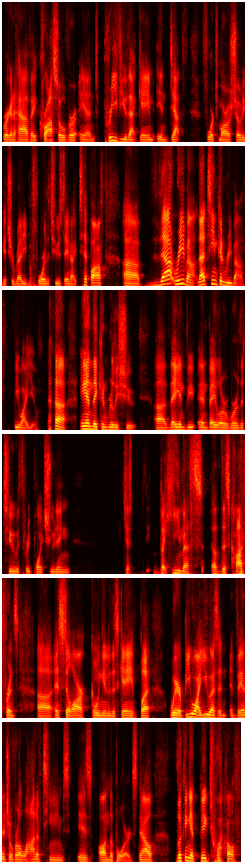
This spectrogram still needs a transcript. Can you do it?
we're going to have a crossover and preview that game in depth for tomorrow's show to get you ready before the Tuesday night tip off. Uh, that rebound, that team can rebound BYU, and they can really shoot. Uh, they and, B- and Baylor were the two three point shooting just behemoths of this conference uh, and still are going into this game. But where BYU has an advantage over a lot of teams is on the boards. Now, looking at Big 12,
